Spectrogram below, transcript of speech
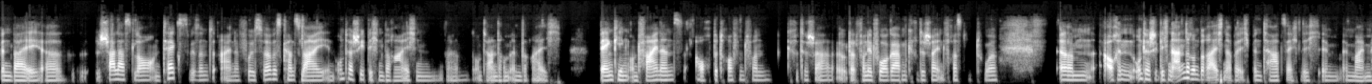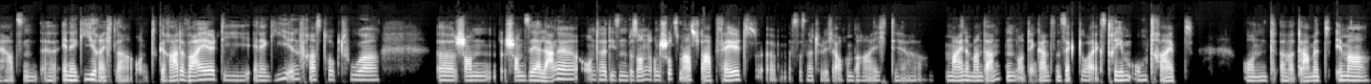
Bin bei äh, Schallas Law und Tax. Wir sind eine Full-Service-Kanzlei in unterschiedlichen Bereichen, äh, unter anderem im Bereich Banking und Finance, auch betroffen von kritischer oder von den Vorgaben kritischer Infrastruktur. Ähm, auch in unterschiedlichen anderen Bereichen, aber ich bin tatsächlich im, in meinem Herzen äh, Energierechtler. Und gerade weil die Energieinfrastruktur äh, schon, schon sehr lange unter diesen besonderen Schutzmaßstab fällt, äh, ist es natürlich auch ein Bereich, der meine Mandanten und den ganzen Sektor extrem umtreibt und äh, damit immer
